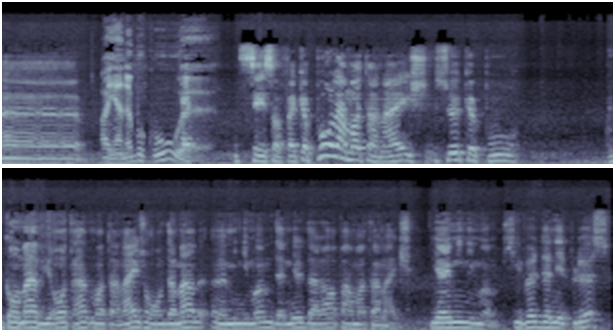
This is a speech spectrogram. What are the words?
Euh, ah, il y en a beaucoup. Euh... C'est ça. Fait que pour la motoneige, sûr que pour qu'on met environ 30 motoneiges, on demande un minimum de 1000 dollars par motoneige. Il y a un minimum. S'ils veulent donner plus,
